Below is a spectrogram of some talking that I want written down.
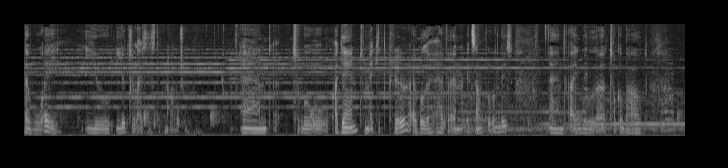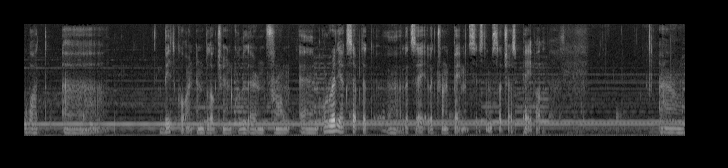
the way you utilize this technology. And to again to make it clear i will have an example on this and i will uh, talk about what uh, bitcoin and blockchain could learn from an already accepted uh, let's say electronic payment system such as paypal. Um,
